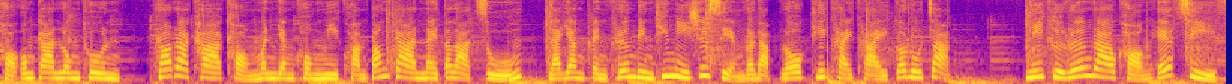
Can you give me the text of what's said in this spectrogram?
ขององค์การลงทุน เพราะราคาของมันยังคงมีความต้องการในตลาดสูง และยังเป็นเครื่องบินที่มีชื่อเสียงระดับโลกที่ใครๆ ก็รู้จัก นี่คือเรื่องราวของ F4 แฟ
